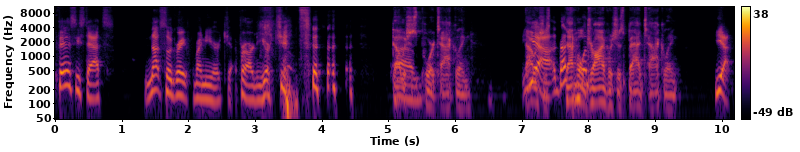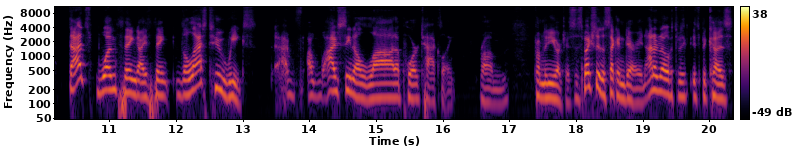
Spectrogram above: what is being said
fantasy stats. Not so great for my New York for our New York Jets. That was Um, just poor tackling. That was yeah, just, that whole one- drive was just bad tackling. Yeah, that's one thing I think the last two weeks I've I've seen a lot of poor tackling from from the New York Jets, especially the secondary. And I don't know if it's it's because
